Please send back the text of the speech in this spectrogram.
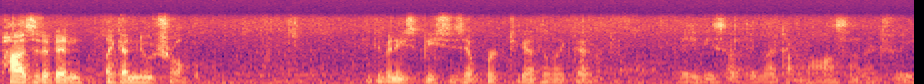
Positive and like a neutral. Think of any species that work together like that? Maybe something like a moss on a tree.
